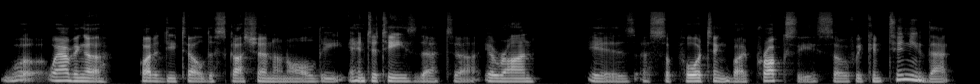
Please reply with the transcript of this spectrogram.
We're, having a quite a detailed discussion on all the entities that uh, Iran is uh, supporting by proxy. So if we continue that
